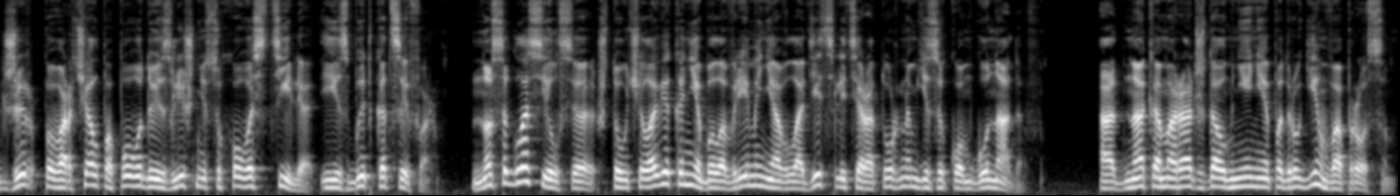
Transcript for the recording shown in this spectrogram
Джир поворчал по поводу излишне сухого стиля и избытка цифр – но согласился, что у человека не было времени овладеть литературным языком гунадов. Однако Марат ждал мнения по другим вопросам,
